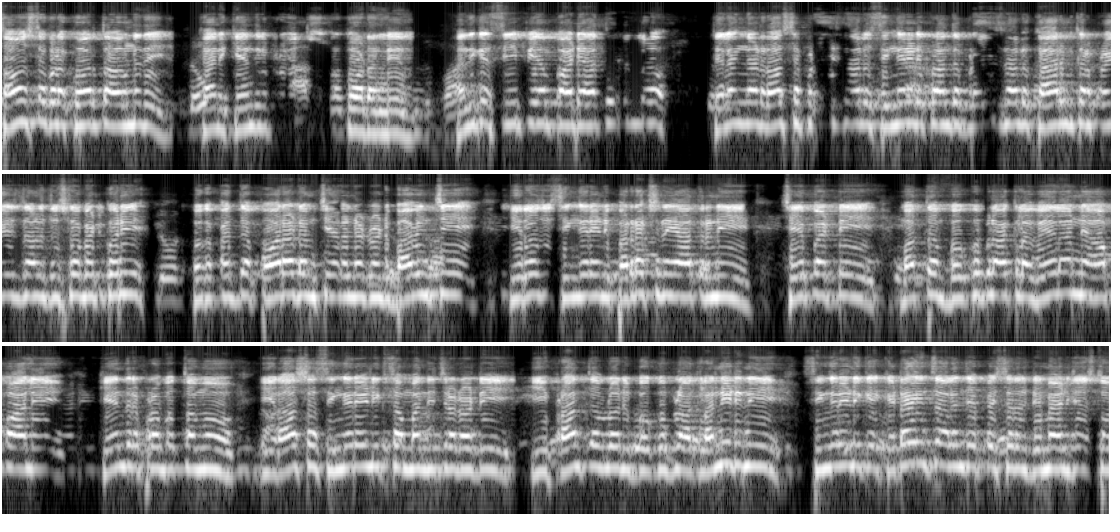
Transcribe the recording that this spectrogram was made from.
సంస్థ కూడా కోరుతా ఉన్నది కానీ కేంద్ర ప్రభుత్వం ఒప్పుకోవడం లేదు. అందుకే సిపిఎం పార్టీ ఆధ్వర్యంలో తెలంగాణ రాష్ట్ర ప్రయోజనాలు సింగరేణి ప్రాంత ప్రయోజనాలు కార్మికుల ప్రయోజనాలు దృష్టిలో పెట్టుకొని ఒక పెద్ద పోరాటం చేయాలన్నటువంటి భావించి ఈ రోజు సింగరేణి పరిరక్షణ యాత్రని చేపట్టి మొత్తం బొగ్గు బ్లాకుల వేలాన్ని ఆపాలి. కేంద్ర ప్రభుత్వము ఈ రాష్ట్ర సింగరేణికి సంబంధించినటువంటి ఈ ప్రాంతంలోని బొగ్గు బ్లాకులన్నిటినీ సింగరేణికి కేటాయించాలని చెప్పేసి డిమాండ్ చేస్తూ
